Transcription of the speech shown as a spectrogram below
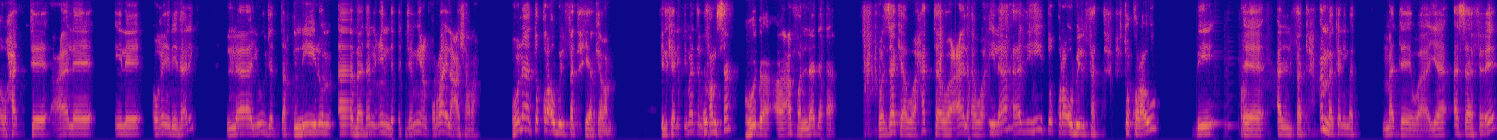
أو حتى على إلى وغير ذلك. لا يوجد تقليل أبدا عند جميع القراء العشرة. هنا تقرأ بالفتح يا كرام. في الكلمات الخمسة. هدى. عفوا لدى. وزكى وحتى وعلى وإلى. هذه تقرأ بالفتح. تقرأ بالفتح أما كلمة متى ويا أسف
